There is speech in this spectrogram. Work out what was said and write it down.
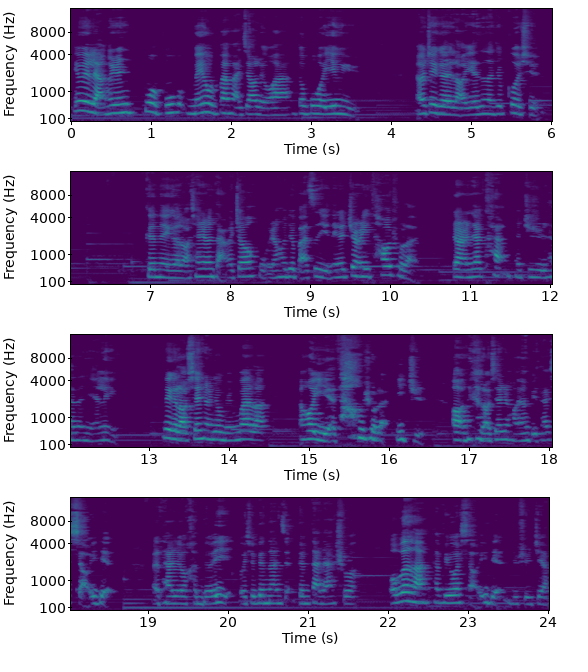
因为两个人过不没有办法交流啊，都不会英语。然后这个老爷子呢就过去跟那个老先生打个招呼，然后就把自己那个证一掏出来，让人家看，他指指他的年龄。那个老先生就明白了，然后也 掏出来一指，哦，那个老先生好像比他小一点，那，他就很得意，回去跟他讲，跟大家说，我问了，他比我小一点，就是这样。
